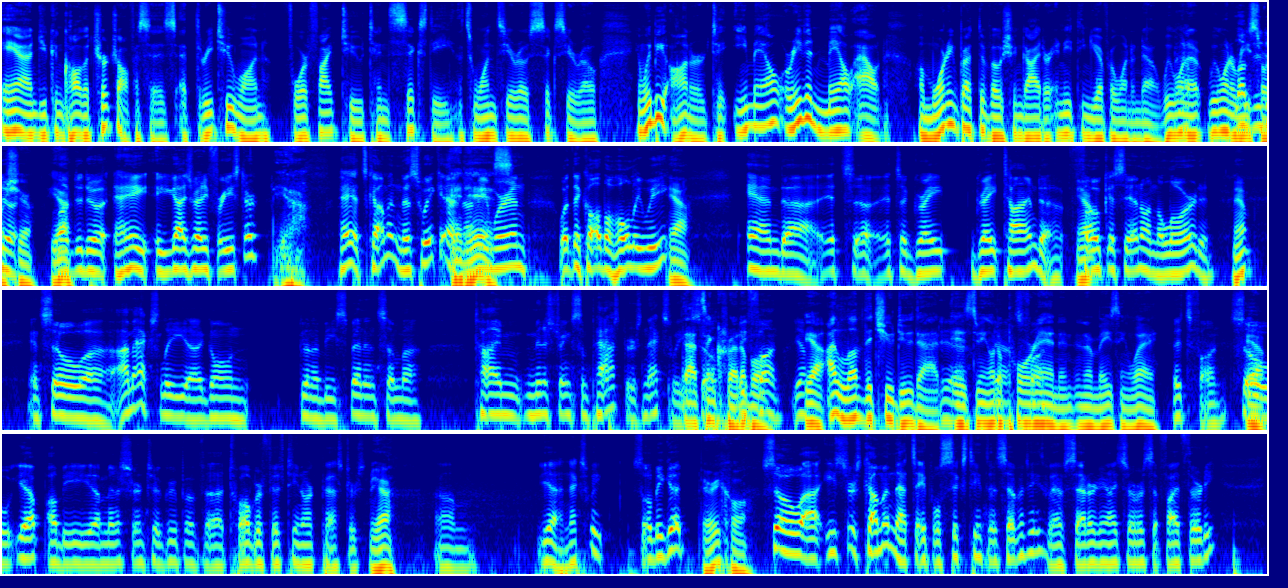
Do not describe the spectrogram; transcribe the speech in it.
And you can call the church offices at 321 452 1060. That's 1060. And we'd be honored to email or even mail out a morning breath devotion guide or anything you ever want to know. We want to we want to resource you. Yeah. Love to do it. Hey, are you guys ready for Easter? yeah. Hey, it's coming this weekend. It I mean, we're in what they call the Holy Week. Yeah. And uh, it's uh, it's a great great time to Yep. focus in on the Lord and Yep. and so uh, I'm actually uh, going going to be spending some uh, time ministering some pastors next week. That's So incredible. fun. Yep. Yeah, I love that you do that. Yeah. Is being able Yeah, to pour in in, in an amazing way. It's fun. So, yep, I'll be uh, ministering to a group of uh, 12 or 15 ARC pastors. Yeah. Um, yeah, next week. So it'll be good. Very cool. So uh, Easter's coming. That's April 16th and 17th. We have Saturday night service at 5:30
